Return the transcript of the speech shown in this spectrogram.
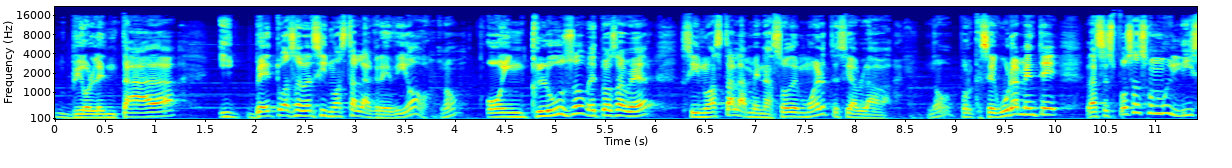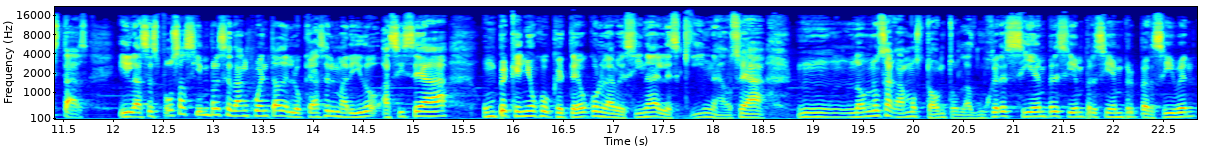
violentada y ve tú a saber si no hasta la agredió, ¿no? O incluso ve tú a saber si no hasta la amenazó de muerte si hablaba. ¿No? Porque seguramente las esposas son muy listas y las esposas siempre se dan cuenta de lo que hace el marido, así sea un pequeño coqueteo con la vecina de la esquina. O sea, mm, no nos hagamos tontos. Las mujeres siempre, siempre, siempre perciben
